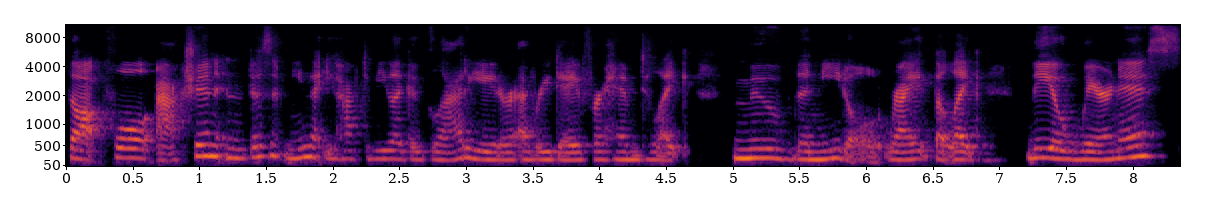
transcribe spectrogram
thoughtful action and it doesn't mean that you have to be like a gladiator every day for him to like move the needle right? But like the awareness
